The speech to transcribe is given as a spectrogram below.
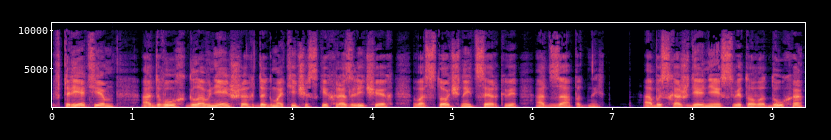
в третьем — о двух главнейших догматических различиях Восточной Церкви от Западной, об исхождении Святого Духа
